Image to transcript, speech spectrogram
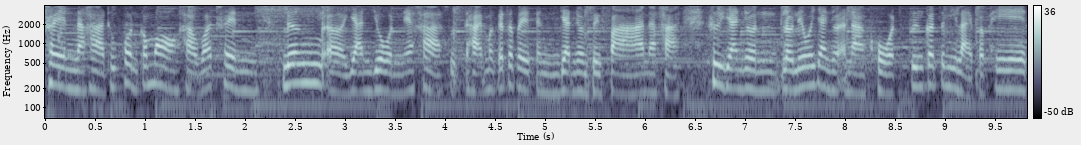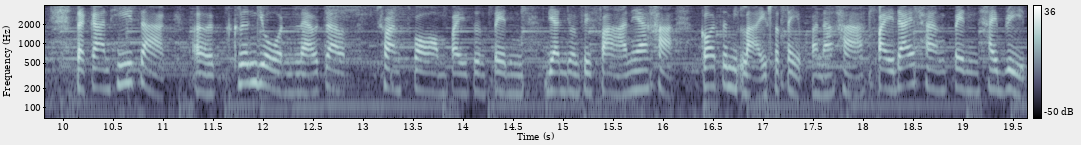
เทรนด์นะคะทุกคนก็มองค่ะว่าเทรนด์เรื่องออยานยนต์เนี่ยค่ะสุดท้ายมันก็จะไปเป็นยานยนต์ไฟฟ้านะคะ คือยานยนต์เราเรียกว่ายานยนต์อนาคต ซึ่งก็จะมีหลายประเภท แต่การที่จากเเครื่องยนต์แล้วจะ transform ไปจนเป็นยานยนต์ไฟฟ้าเนี่ยค่ะก็จะมีหลายสเต็ปนะคะ ไปได้ทั้งเป็นไฮบริด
